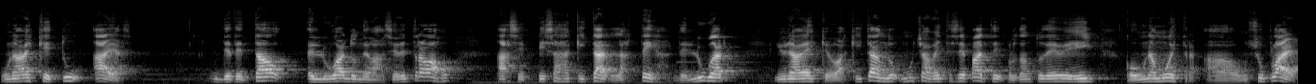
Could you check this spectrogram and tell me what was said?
una vez que tú hayas detectado el lugar donde vas a hacer el trabajo, hace, empiezas a quitar las tejas del lugar y una vez que vas quitando, muchas veces se parte, por lo tanto debes ir con una muestra a un supplier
